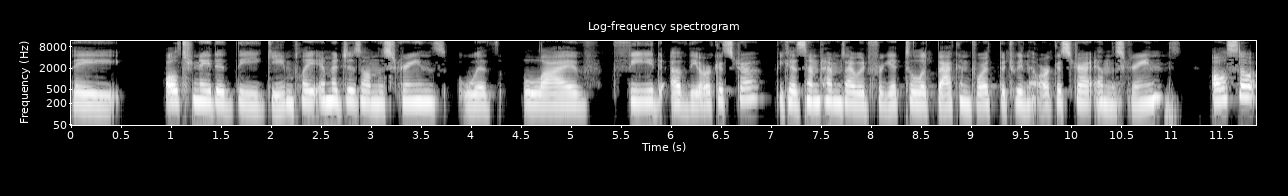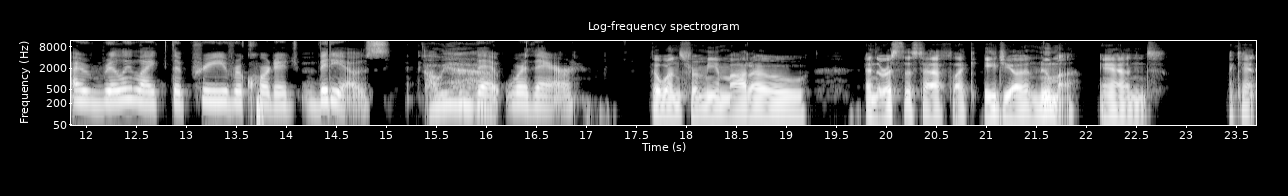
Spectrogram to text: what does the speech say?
they alternated the gameplay images on the screens with live feed of the orchestra because sometimes I would forget to look back and forth between the orchestra and the screens. Also, I really liked the pre-recorded videos Oh yeah. that were there. The ones from Miyamoto and the rest of the staff, like Eiji Aonuma, and I can't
